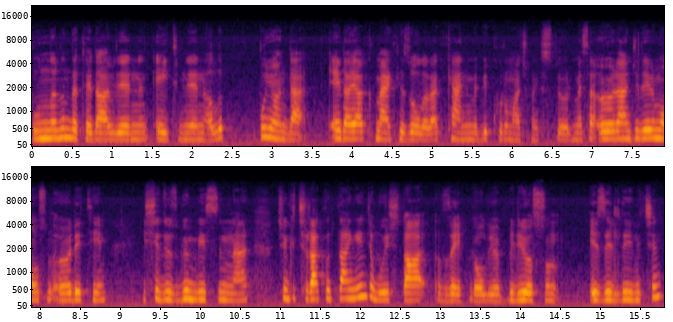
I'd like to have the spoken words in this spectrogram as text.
Bunların da tedavilerinin eğitimlerini alıp bu yönde el ayak merkezi olarak kendime bir kurum açmak istiyorum. Mesela öğrencilerim olsun öğreteyim, işi düzgün bilsinler. Çünkü çıraklıktan gelince bu iş daha zevkli oluyor. Biliyorsun ezildiğin için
